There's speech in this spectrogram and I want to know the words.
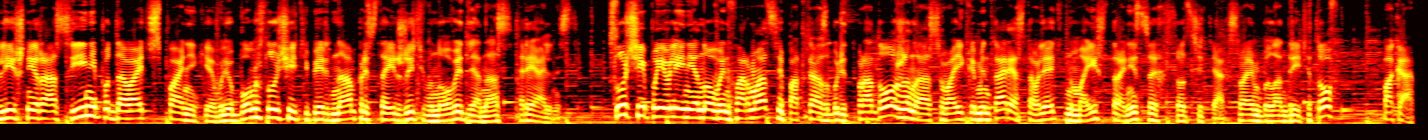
лишний раз и не поддавайтесь панике. В любом случае, теперь нам предстоит жить в новой для нас реальности. В случае появления новой информации подкаст будет продолжен, а свои комментарии оставляйте на моих страницах в соцсетях. С вами был Андрей Титов. Пока!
